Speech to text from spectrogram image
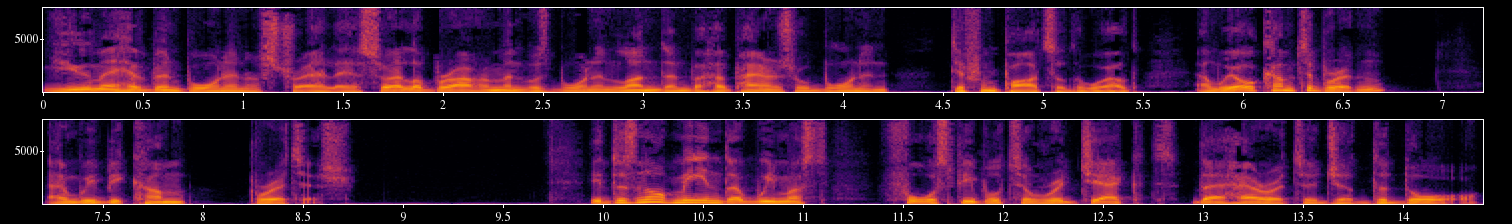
you may have been born in Australia. Suella Braverman was born in London, but her parents were born in different parts of the world. And we all come to Britain and we become British. It does not mean that we must force people to reject their heritage at the door.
